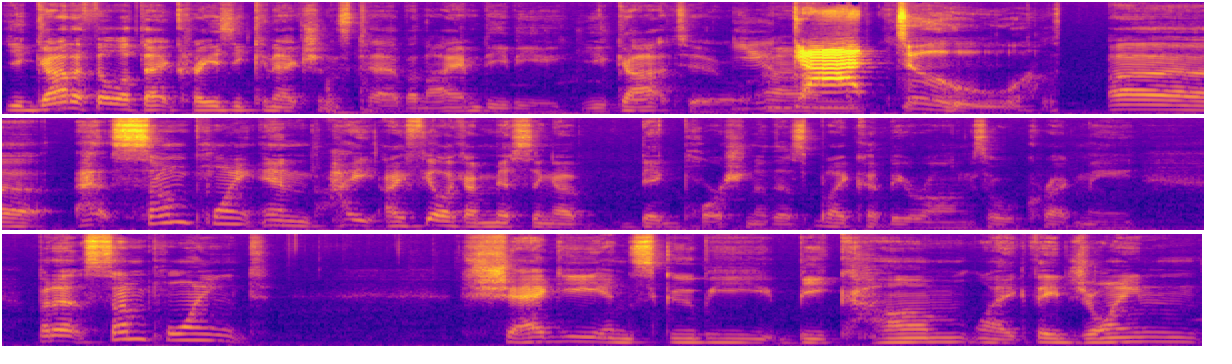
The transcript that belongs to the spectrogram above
You gotta fill out that crazy connections tab on IMDb. You got to. You Um, got to. Uh, at some point, and I, I feel like I'm missing a big portion of this, but I could be wrong, so correct me. But at some point, Shaggy and Scooby become like they join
